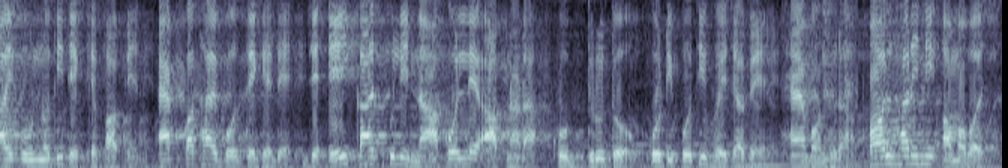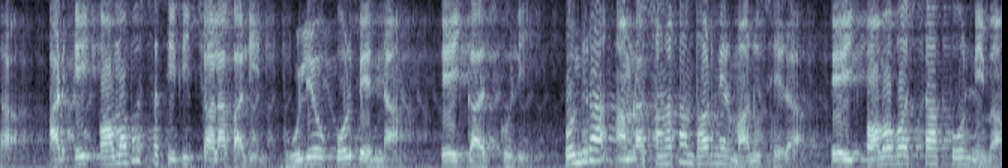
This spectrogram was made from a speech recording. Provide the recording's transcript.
আয় উন্নতি দেখতে পাবেন। এক কথায় বলতে গেলে যে এই কাজগুলি না করলে আপনারা খুব দ্রুত কোটিপতি হয়ে যাবেন। হ্যাঁ বন্ধুরা ফল হারিনি অমাবস্যা। আর এই অমাবস্যা তিথি চলাকালীন ভুলেও করবেন না এই কাজগুলি। বন্ধুরা, আমরা সনাতন ধর্মের মানুষেরা এই অমাবস্যা, পূর্ণিমা,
